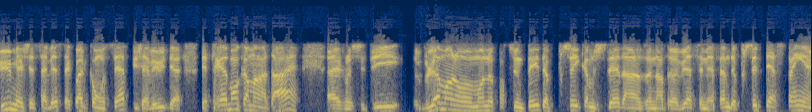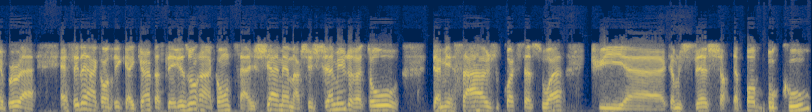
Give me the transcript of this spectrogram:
vu, mais je savais c'était quoi le concept, puis j'avais eu de, de très bons commentaires. Euh, je me suis dit, voilà mon, mon opportunité de pousser, comme je disais dans une entrevue à CMFM, de pousser le destin un peu à essayer de rencontrer quelqu'un, parce que les réseaux rencontres, ça n'a jamais marché. J'ai jamais eu de retour de message ou quoi que ce soit. Puis, euh, comme je disais, je sortais pas beaucoup.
